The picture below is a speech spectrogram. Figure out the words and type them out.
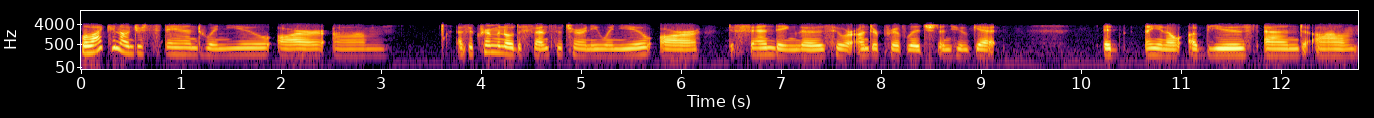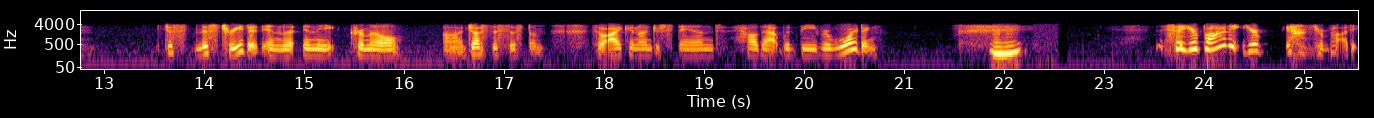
Well, I can understand when you are, um, as a criminal defense attorney, when you are defending those who are underprivileged and who get you know, abused and um, just mistreated in the in the criminal uh, justice system. So I can understand how that would be rewarding. Mm-hmm. So your body, your your body,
